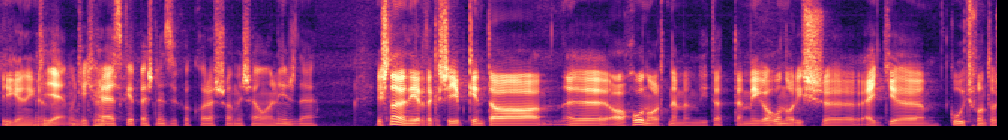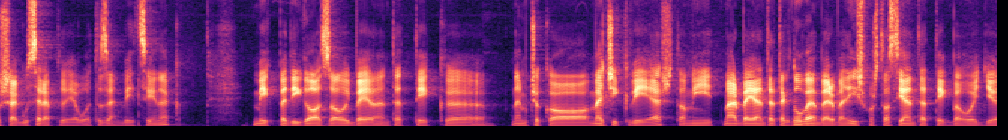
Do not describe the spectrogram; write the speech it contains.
Igen, igen. Úgyhogy, úgyhogy, úgyhogy ha ehhez képest nézzük, akkor a Xiaomi sehol nincs, de és nagyon érdekes egyébként a, a Honort nem említettem, még a Honor is egy kulcsfontosságú szereplője volt az MVC-nek, mégpedig azzal, hogy bejelentették nem csak a Magic VS-t, amit már bejelentettek novemberben is, most azt jelentették be, hogy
